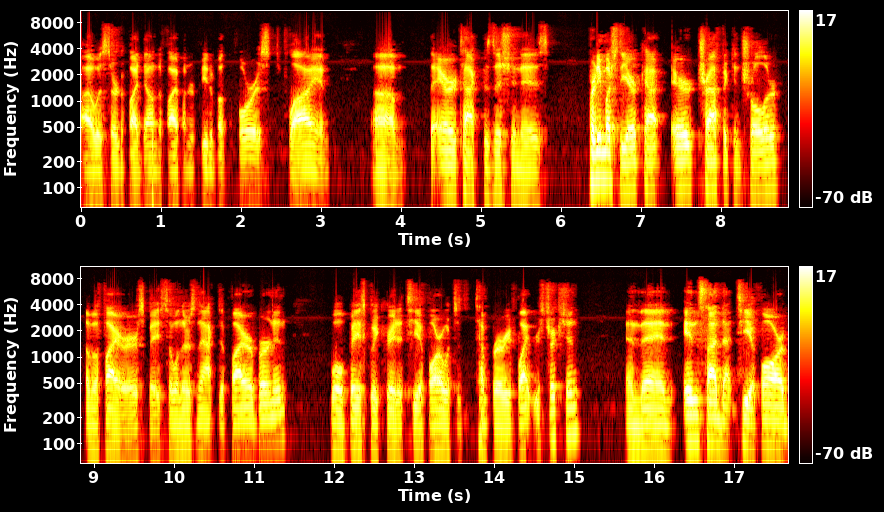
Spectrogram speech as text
I was certified down to 500 feet above the forest to fly, and um, the air attack position is pretty much the air, ca- air traffic controller of a fire airspace. So when there's an active fire burning, we'll basically create a TFR, which is a temporary flight restriction. And then inside that TFR,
